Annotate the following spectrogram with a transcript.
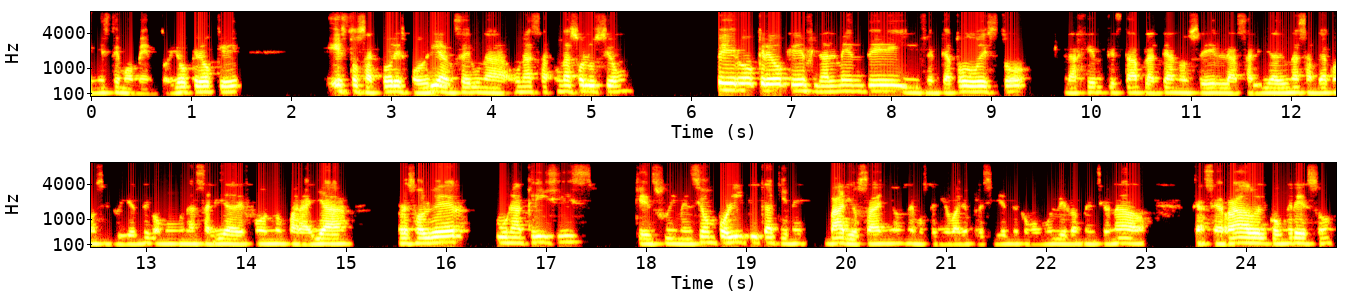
En este momento. Yo creo que estos actores podrían ser una, una, una solución, pero creo que finalmente, y frente a todo esto, la gente está planteándose la salida de una asamblea constituyente como una salida de fondo para ya resolver una crisis que en su dimensión política tiene varios años, hemos tenido varios presidentes, como muy bien lo has mencionado, se ha cerrado el Congreso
